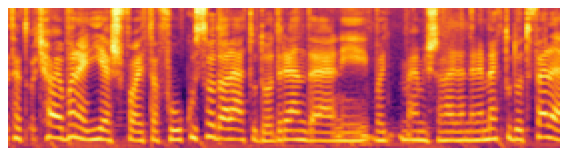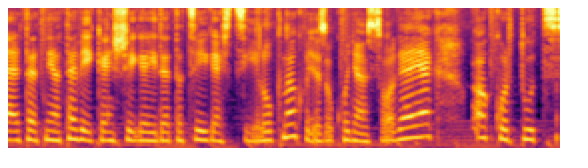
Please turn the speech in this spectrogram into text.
Tehát, hogyha van egy ilyesfajta fókuszod, alá tudod rendelni, vagy nem is alá rendelni, meg tudod felel feleltetni a tevékenységeidet a céges céloknak, hogy azok hogyan szolgálják, akkor tudsz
